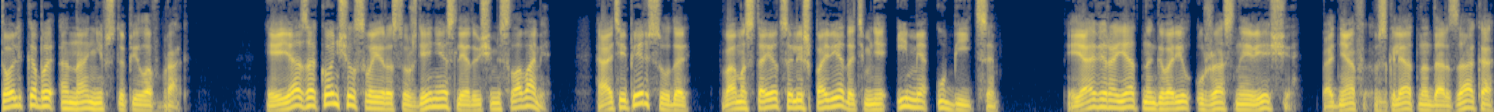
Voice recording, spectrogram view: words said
только бы она не вступила в брак. И я закончил свои рассуждения следующими словами. А теперь, сударь, вам остается лишь поведать мне имя убийцы. Я, вероятно, говорил ужасные вещи. Подняв взгляд на Дарзака,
